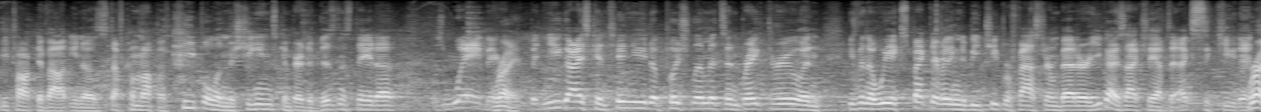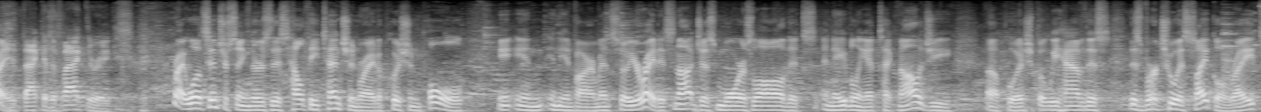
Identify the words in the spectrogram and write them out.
you talked about you know, stuff coming off of people and machines compared to business data is way bigger. Right. But you guys continue to push limits and break through, and even though we expect everything to be cheaper, faster, and better, you guys actually have to execute it right. back at the factory. Right, well it's interesting, there's this healthy tension, right, a push and pull in, in, in, the environment. So you're right, it's not just Moore's Law that's enabling a technology uh, push, but we have this, this virtuous cycle, right?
